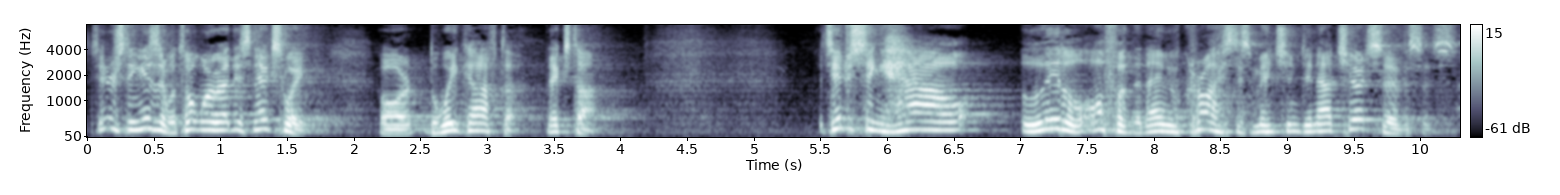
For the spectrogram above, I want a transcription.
It's interesting, isn't it? We'll talk more about this next week or the week after, next time. It's interesting how little often the name of Christ is mentioned in our church services.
